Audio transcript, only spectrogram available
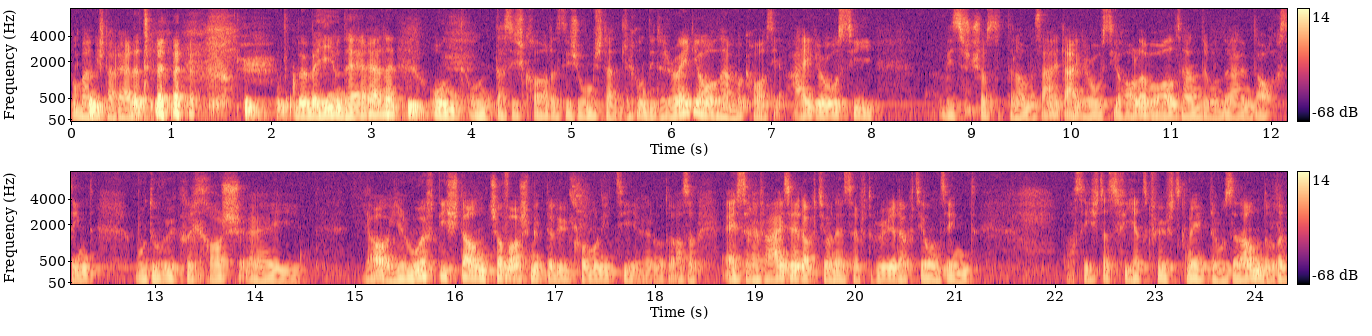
und manchmal auch rennen, müssen wir hier und her rennen. Und, und das ist klar, das ist umständlich. Und in der Radio Hall haben wir quasi eine grosse, wie es schon der Name sagt, eine grosse Halle, wo alle Sender unter einem Dach sind, wo du wirklich kannst äh, ja, in Rufdistanz schon fast mit den Leuten kommunizieren. Oder? Also SRF 1 Redaktion, SRF 3 Redaktion sind, was ist das, 40, 50 Meter auseinander, oder?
